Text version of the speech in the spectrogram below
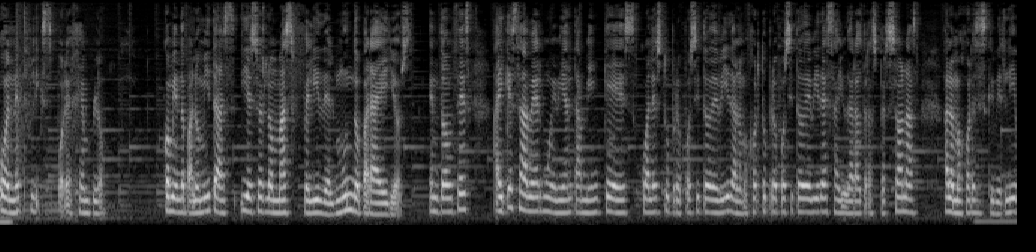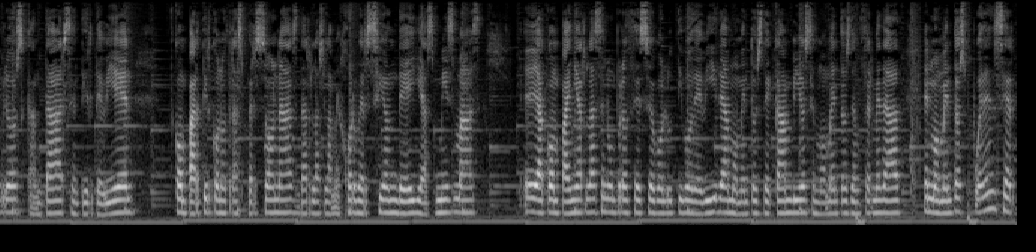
o en Netflix, por ejemplo, comiendo palomitas y eso es lo más feliz del mundo para ellos. Entonces hay que saber muy bien también qué es, cuál es tu propósito de vida. A lo mejor tu propósito de vida es ayudar a otras personas, a lo mejor es escribir libros, cantar, sentirte bien, compartir con otras personas, darlas la mejor versión de ellas mismas, eh, acompañarlas en un proceso evolutivo de vida, en momentos de cambios, en momentos de enfermedad, en momentos pueden ser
